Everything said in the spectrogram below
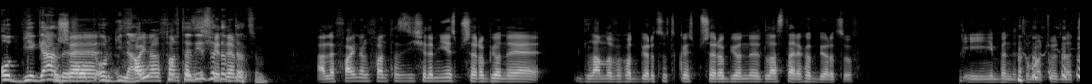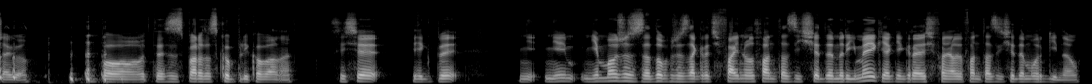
odbiegamy że od oryginału, Final to Fantasy wtedy jest 7, adaptacją. Ale Final Fantasy VII nie jest przerobione dla nowych odbiorców, tylko jest przerobione dla starych odbiorców. I nie będę tłumaczył dlaczego. Bo to jest bardzo skomplikowane. W sensie, jakby nie, nie, nie możesz za dobrze zagrać Final Fantasy VII Remake, jak nie grałeś Final Fantasy VII Oryginał.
